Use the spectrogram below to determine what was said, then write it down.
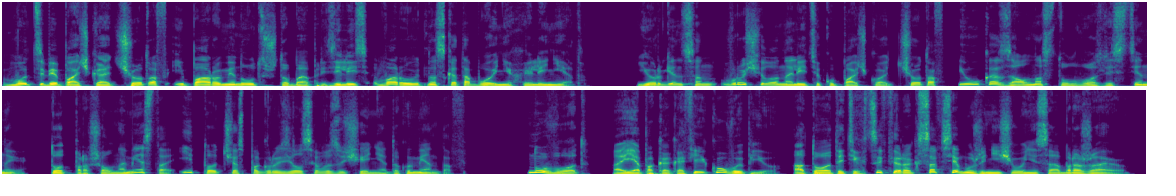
вот тебе пачка отчетов и пару минут, чтобы определить, воруют на скотобойнях или нет». Юргенсон вручил аналитику пачку отчетов и указал на стул возле стены. Тот прошел на место и тотчас погрузился в изучение документов. «Ну вот, а я пока кофейку выпью, а то от этих циферок совсем уже ничего не соображаю. —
